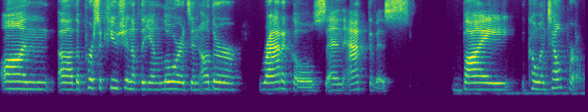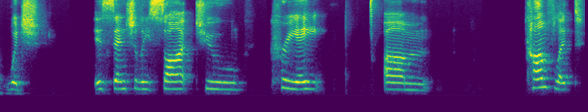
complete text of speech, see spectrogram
on uh, the persecution of the young lords and other radicals and activists by COINTELPRO, which essentially sought to create um, conflict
